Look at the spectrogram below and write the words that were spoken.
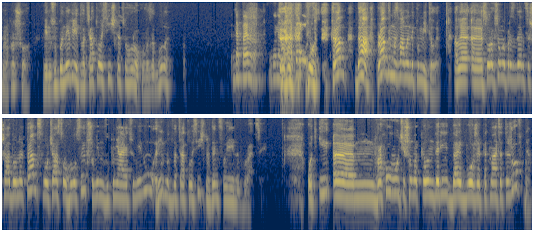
Ну, про що? Він зупинив їх 20 січня цього року, ви забули? Напевно, ви. Трамп, да, правда, ми з вами не помітили. Але е, 47-й президент США Дональд Трамп свого часу оголосив, що він зупиняє цю війну рівно 20 січня, в день своєї інавгурації. От і е, враховуючи, що на календарі, дай Боже, 15 жовтня.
